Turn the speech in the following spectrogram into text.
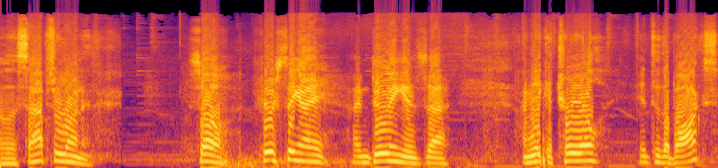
The saps are running. So first thing I, I'm doing is uh, I make a trail into the box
